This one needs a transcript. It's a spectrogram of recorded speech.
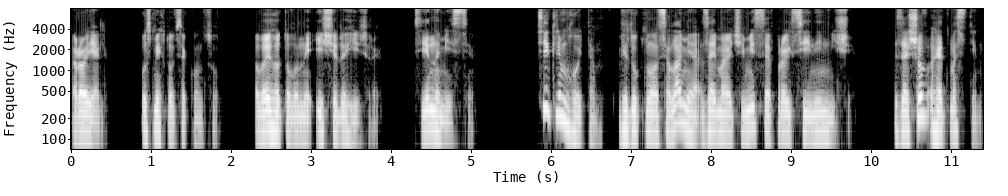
Рояль, усміхнувся консул. Виготовлений іще до гіджри. Всі на місці. Всі, крім Гойта, відгукнулася ламія, займаючи місце в проекційній ніші. Зайшов гетмастін.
